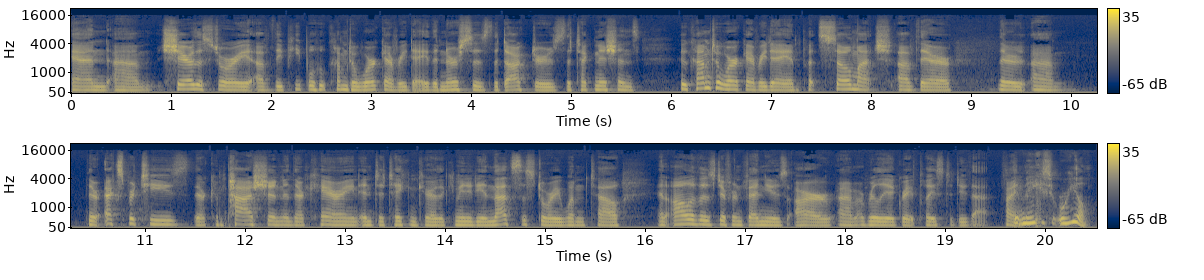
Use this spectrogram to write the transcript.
and um, share the story of the people who come to work every day the nurses, the doctors, the technicians who come to work every day and put so much of their, their, um, their expertise, their compassion, and their caring into taking care of the community. And that's the story we want to tell. And all of those different venues are um, a really a great place to do that. It makes it real.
